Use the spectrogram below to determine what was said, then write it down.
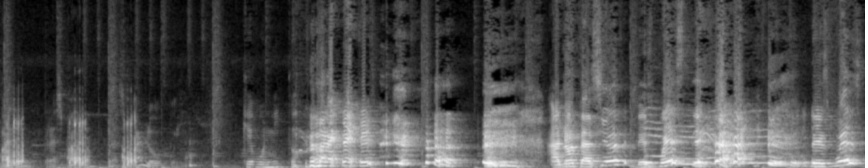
palo tras palo tras palo, güey. Qué bonito. Anotación, después después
